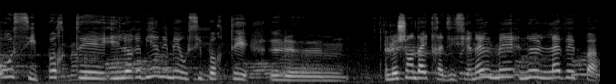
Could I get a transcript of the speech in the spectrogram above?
aussi porter, il aurait bien aimé aussi porter le, le chandail traditionnel, mais ne l'avait pas.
